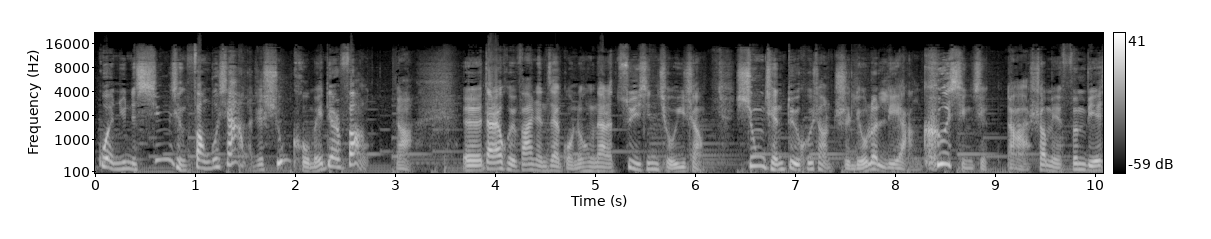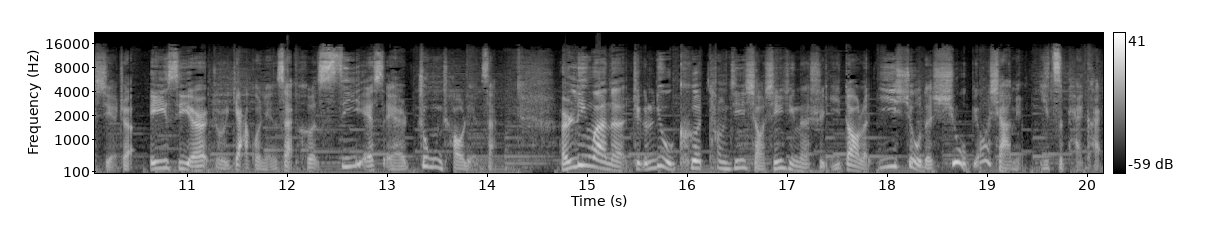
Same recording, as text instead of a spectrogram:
冠军的星星放不下了，这胸口没地儿放了啊。呃，大家会发现，在广州恒大的最新球衣上，胸前队徽上只留了两颗星星啊，上面分别写着 ACL 就是亚冠联赛和 CSL 中超联赛。而另外呢，这个六颗烫金小星星呢，是移到了衣袖的袖标下面，一字排开。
